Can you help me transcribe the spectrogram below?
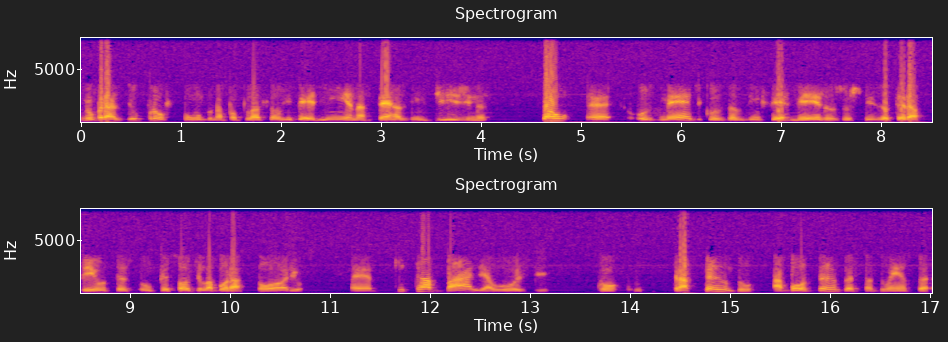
no Brasil profundo, na população ribeirinha, nas terras indígenas. Então, é, os médicos, os enfermeiros, os fisioterapeutas, o pessoal de laboratório é, que trabalha hoje com, tratando, abordando essa doença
